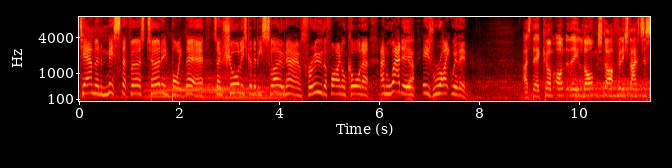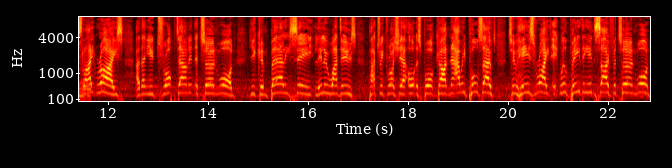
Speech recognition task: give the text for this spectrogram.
Tiemann missed the first turning point there, so surely he's going to be slow now through the final corner, and Wadoux yeah. is right with him as they come onto the long start finish line. It's a slight rise, and then you drop down into turn one. You can barely see Lilou Wadoux's Patrick Roger Autosport car. Now he pulls out to his right. It will be the inside for turn one.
